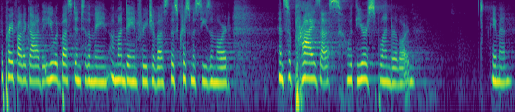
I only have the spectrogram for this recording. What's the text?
I pray, Father God, that you would bust into the main, a mundane for each of us this Christmas season, Lord, and surprise us with your splendor, Lord. Amen.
